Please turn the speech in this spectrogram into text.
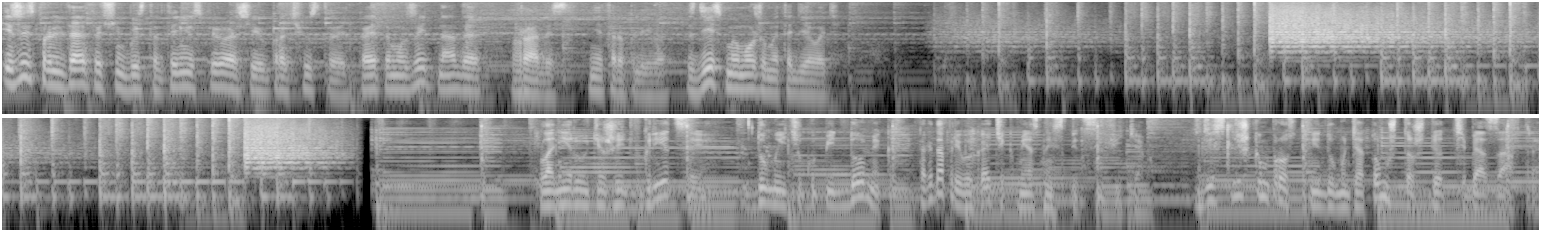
И жизнь пролетает очень быстро, ты не успеваешь ее прочувствовать. Поэтому жить надо в радость, неторопливо. Здесь мы можем это делать. Планируете жить в Греции? Думаете купить домик? Тогда привыкайте к местной специфике. Здесь слишком просто не думать о том, что ждет тебя завтра.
